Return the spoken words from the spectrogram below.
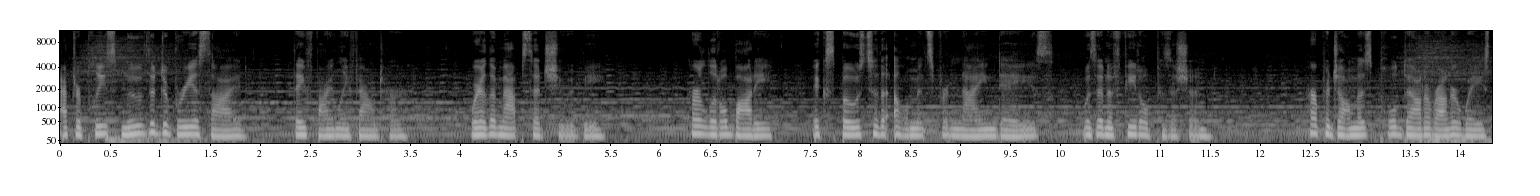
After police moved the debris aside, they finally found her, where the map said she would be. Her little body, exposed to the elements for nine days, was in a fetal position. Her pajamas pulled down around her waist,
